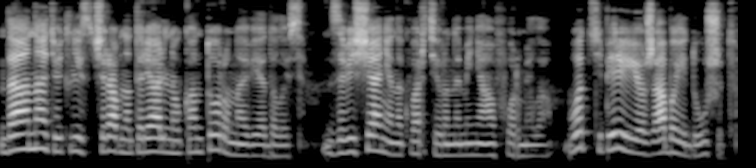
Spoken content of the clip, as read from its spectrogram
Да она, тетя Лиз, вчера в нотариальную контору наведалась. Завещание на квартиру на меня оформила. Вот теперь ее жаба и душит.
